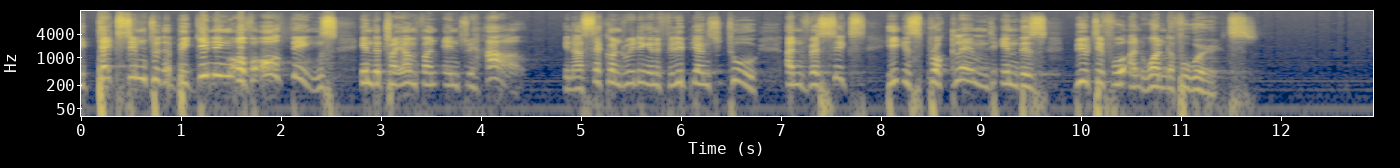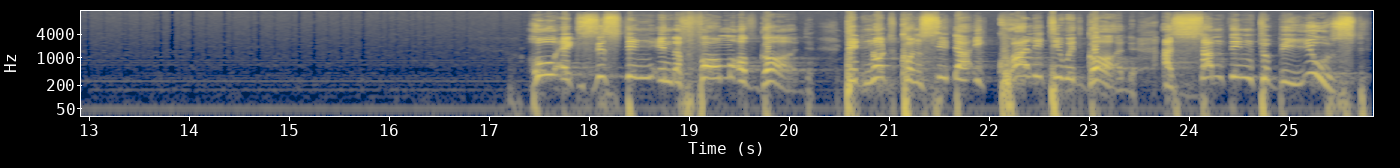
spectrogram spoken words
it takes him to the beginning of all things in the triumphant entry. How? In our second reading in Philippians 2 and verse 6, he is proclaimed in these beautiful and wonderful words. Who existing in the form of God did not consider equality with God as something to be used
